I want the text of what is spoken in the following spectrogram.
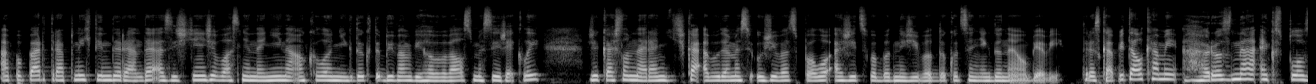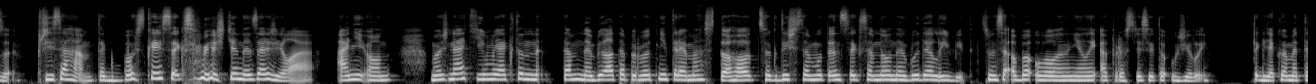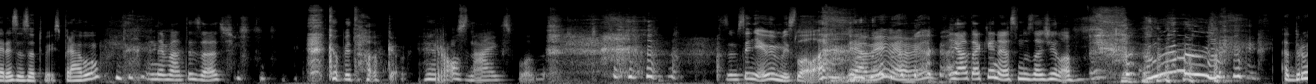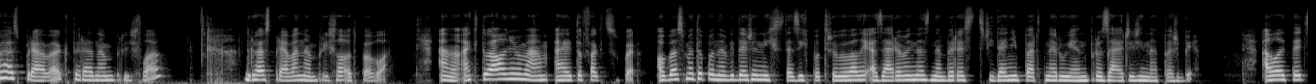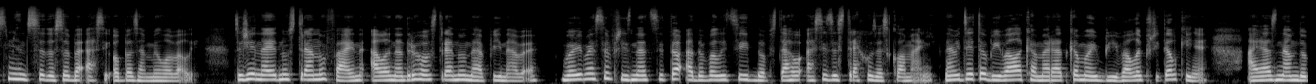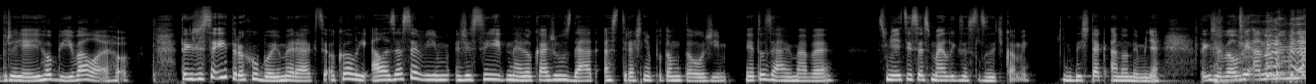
a po pár trapných Tinder rande a zjištění, že vlastně není na okolo nikdo, kdo by vám vyhovoval, jsme si řekli, že kašlem na randička a budeme si užívat spolu a žít svobodný život, dokud se někdo neobjeví. Teraz kapitálkami hrozná exploze. Přísahám, tak božský sex jsem ještě nezažila ani on. Možná tím, jak to tam nebyla ta prvotní tréma z toho, co když se mu ten sex se mnou nebude líbit. Jsme se oba uvolnili a prostě si to užili. Tak děkujeme Terezo za tvoji zprávu. Nemáte zač. Kapitálka. Hrozná exploze. jsem si nevymyslela. Já vím, já vím. Já taky ne, já jsem to zažila. A druhá správa, ktorá nám prišla, druhá správa nám prišla od Pavla. Áno, aktuálne mám a je to fakt super. Oba sme to po nevydařených stazích potřebovali a zároveň nás nebere střídání partnerů jen pro zářeží na pažbě. Ale teď jsme se do sebe asi oba zamilovali. Což je na jednu stranu fajn, ale na druhou stranu napínavé. Bojíme se přiznat si to a dovolit si jít do vztahu asi ze strachu ze zklamání. Navíc je to bývalá kamarádka mojí bývalé přítelkyně a já znám dobře jejího bývalého. Takže se i trochu bojíme reakce okolí, ale zase vím, že si ji nedokážu vzdát a strašně potom toužím. Je to zajímavé. Smějící se smajlík se slzičkami. Když tak anonymně. Takže velmi anonymně.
